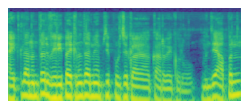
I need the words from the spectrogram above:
ऐकल्यानंतर व्हेरीफाय केल्यानंतर आम्ही आमची पुढची का कारवाई करू. म्हणजे आपण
